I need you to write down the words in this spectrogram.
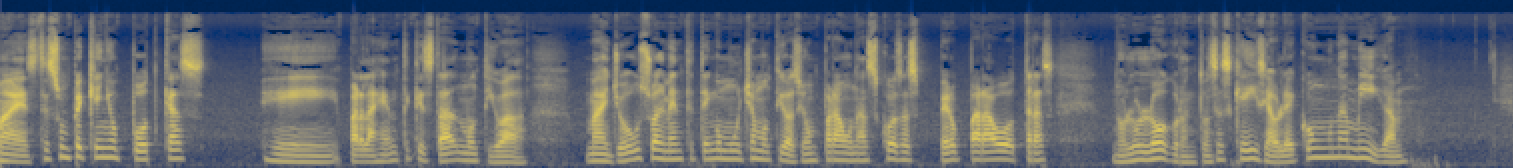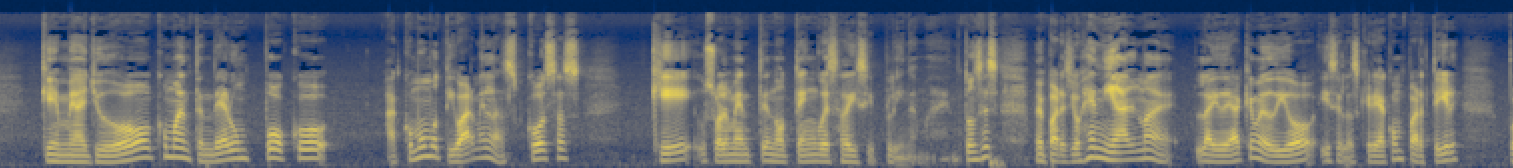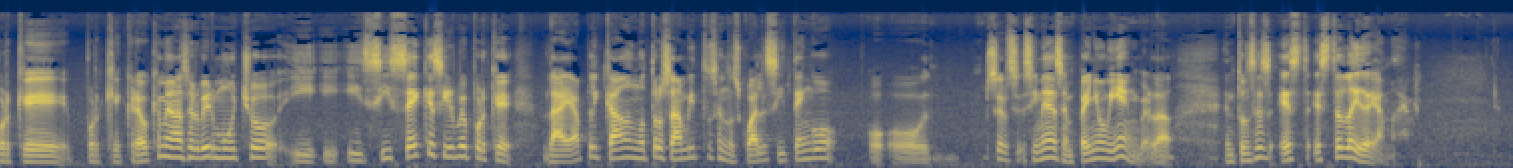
Ma, este es un pequeño podcast eh, para la gente que está desmotivada. Ma, yo usualmente tengo mucha motivación para unas cosas, pero para otras no lo logro. Entonces, ¿qué hice? Hablé con una amiga que me ayudó como a entender un poco a cómo motivarme en las cosas que usualmente no tengo esa disciplina. Ma. Entonces, me pareció genial, ma, la idea que me dio y se las quería compartir porque, porque creo que me va a servir mucho y, y, sí sé que sirve porque la he aplicado en otros ámbitos en los cuales sí tengo o, o sí me desempeño bien, ¿verdad? Entonces, esta, esta es la idea, madre.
